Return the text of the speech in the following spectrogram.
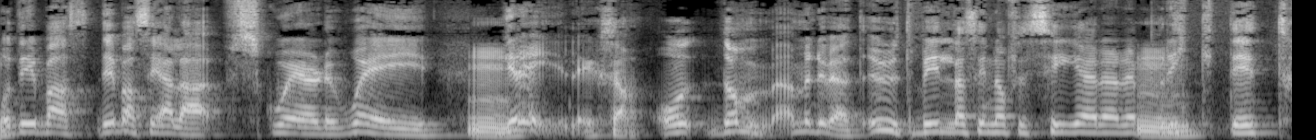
och det är bara, det är bara så jävla squared away grej liksom. Och de, men du vet, utbilda sina officerare på riktigt,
